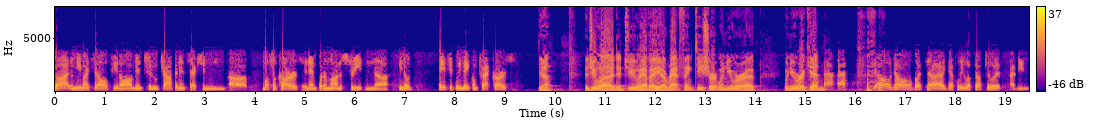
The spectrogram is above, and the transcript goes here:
so I, me myself, you know, I'm into chopping and section uh, muscle cars and then put them on the street and uh, you know basically make them track cars. Yeah. Did you uh, did you have a, a Rat Fink T-shirt when you were a when you were a kid? no, no, but uh, I definitely looked up to it. I mean,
